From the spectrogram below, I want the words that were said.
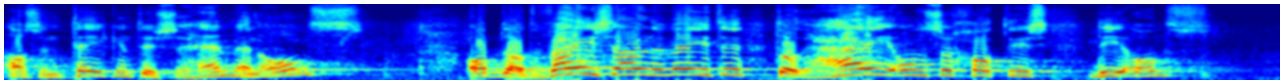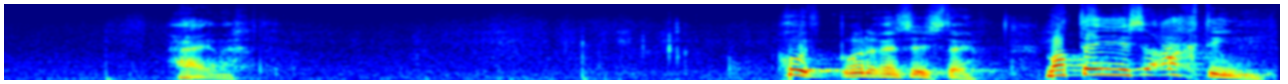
als een teken tussen hem en ons. Opdat wij zouden weten dat hij onze God is die ons heiligt. Goed, broeder en zuster. Matthäus 18.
